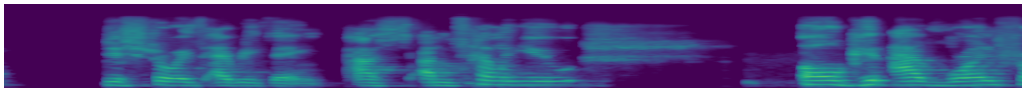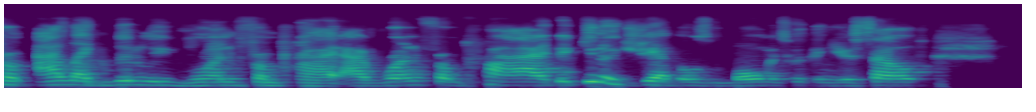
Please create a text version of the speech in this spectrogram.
destroys everything. I, I'm telling you, oh good. i've run from i like literally run from pride i run from pride you know you have those moments within yourself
